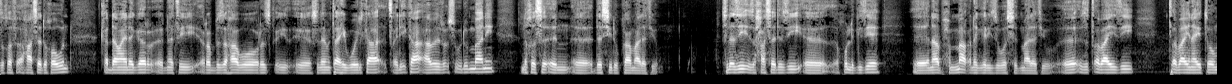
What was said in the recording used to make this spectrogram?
ዝኸፍአ ሓሰድ ይኸውን ቀዳማይ ነገር ነቲ ረቢ ዝሃቦ ርዝቂ ስለምንታይ ሂብዎ ኢልካ ፀዲእካ ኣብ ርእስኡ ድማ ንክስእን ደስ ኢሉካ ማለት እዩ ስለዚ እዚ ሓሰድ እዚ ኩሉ ግዜ ናብ ሕማቕ ነገር እዩ ዝወስድ ማለት እዩ እዚ ጠባይ እዚ ጠባይ ናይቶም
